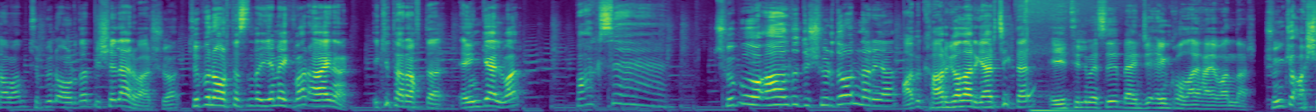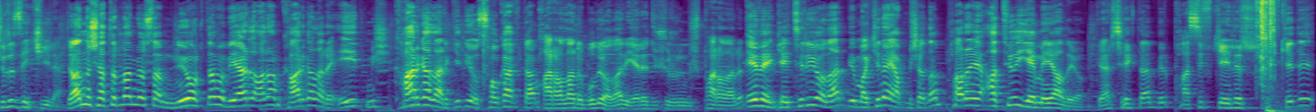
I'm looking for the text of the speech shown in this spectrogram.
Tamam tüpün orada bir şeyler var şu an. Tüpün ortasında yemek var aynen. İki tarafta engel var. Bak sen. Çubuğu aldı düşürdü onları ya. Abi kargalar gerçekten eğitilmesi bence en kolay hayvanlar. Çünkü aşırı zekiler. Yanlış hatırlamıyorsam New York'ta mı bir yerde adam kargaları eğitmiş. Kargalar gidiyor sokaktan paraları buluyorlar yere düşürülmüş paraları. Eve getiriyorlar bir makine yapmış adam parayı atıyor yemeği alıyor. Gerçekten bir pasif gelir. Kedi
